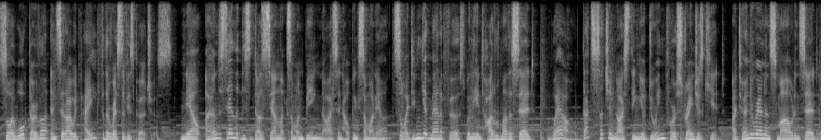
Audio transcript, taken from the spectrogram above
so I walked over and said I would pay for the rest of his purchase. Now, I understand that this does sound like someone being nice and helping someone out, so I didn't get mad at first when the entitled mother said, Wow, that's such a nice thing you're doing for a stranger's kid. I turned around and smiled and said,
